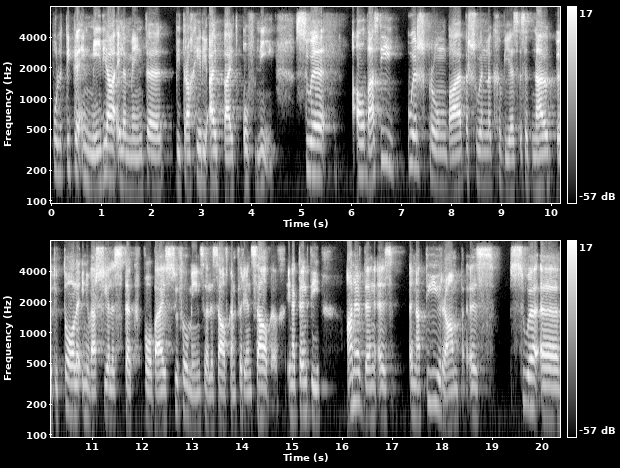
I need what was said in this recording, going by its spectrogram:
politieke en media elemente die tragedie uitbuit of nie. So al was die oorsprong baie persoonlik geweest, is dit nou 'n totale universele stuk waarby soveel mense hulle self kan vereenselwig. En ek dink die ander ding is 'n natuurramp is so 'n uh,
